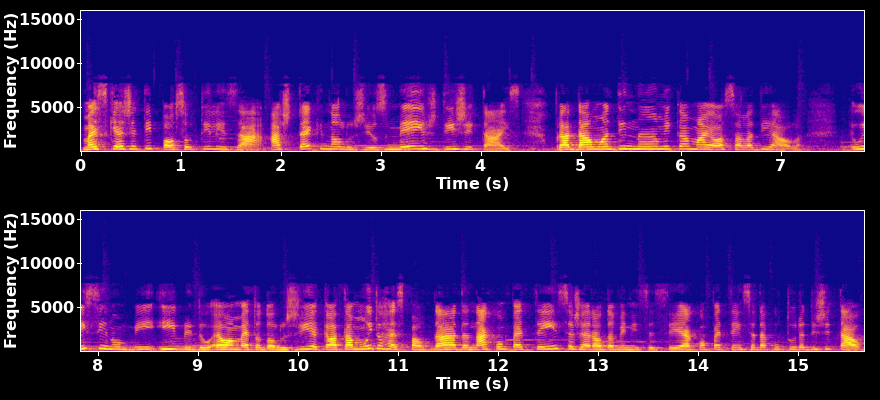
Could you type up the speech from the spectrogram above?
mas que a gente possa utilizar as tecnologias, os meios digitais, para dar uma dinâmica maior à sala de aula. O ensino híbrido é uma metodologia que ela está muito respaldada na competência geral da BNCC, a competência da cultura digital,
